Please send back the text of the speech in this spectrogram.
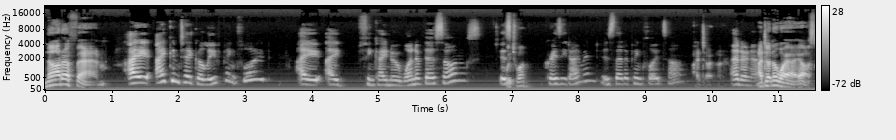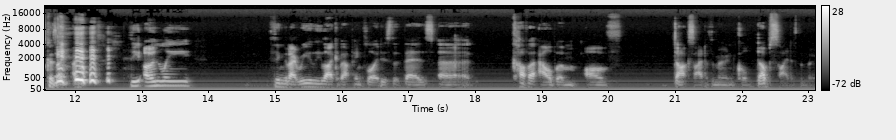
not a fan. I I can take or leave Pink Floyd. I I think I know one of their songs. Is Which one? Crazy Diamond? Is that a Pink Floyd song? I don't know. I don't know. I don't know why I asked because the only thing that I really like about Pink Floyd is that there's a cover album of Dark Side of the Moon called Dub Side of the Moon,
